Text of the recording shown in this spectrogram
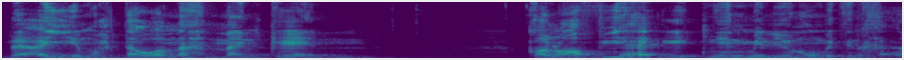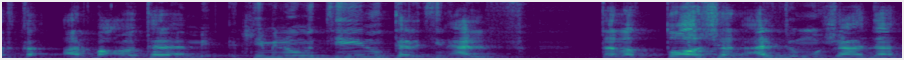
بأي محتوى مهما كان. قناة فيها 2 مليون و200 2 مليون 230 ألف 13000 مشاهدة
